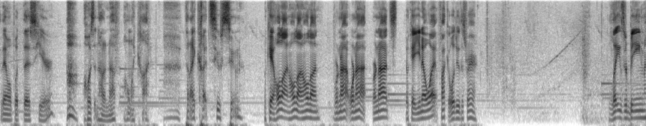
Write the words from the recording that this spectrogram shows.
Then we'll put this here. Oh, is it not enough? Oh my god. Did I cut too soon? Okay, hold on, hold on, hold on. We're not, we're not, we're not. Okay, you know what? Fuck it. We'll do this right here. Laser beam.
